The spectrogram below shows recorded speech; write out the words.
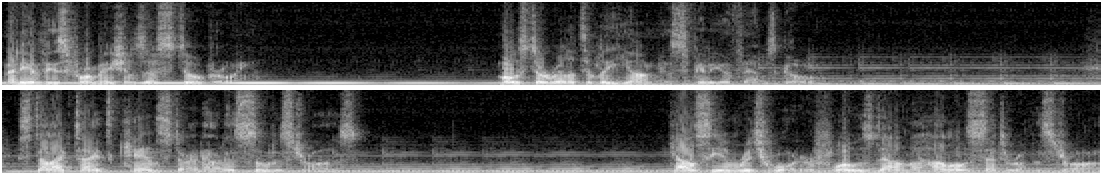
Many of these formations are still growing. Most are relatively young as speleothems go. Stalactites can start out as soda straws. Calcium-rich water flows down the hollow center of the straw.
